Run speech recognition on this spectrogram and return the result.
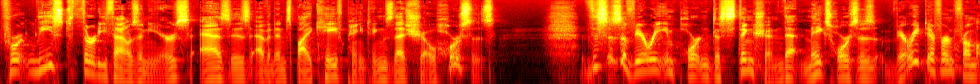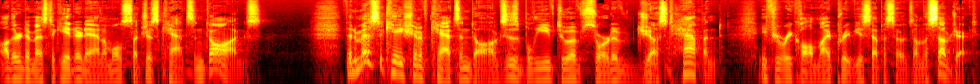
for at least 30,000 years, as is evidenced by cave paintings that show horses. This is a very important distinction that makes horses very different from other domesticated animals such as cats and dogs. The domestication of cats and dogs is believed to have sort of just happened, if you recall my previous episodes on the subject.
